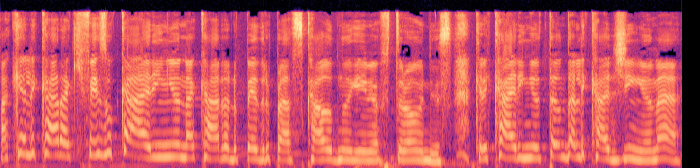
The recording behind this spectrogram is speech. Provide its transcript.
Aquele cara que fez o carinho na cara do Pedro Pascal no Game of Thrones. Aquele carinho tão delicadinho, né?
